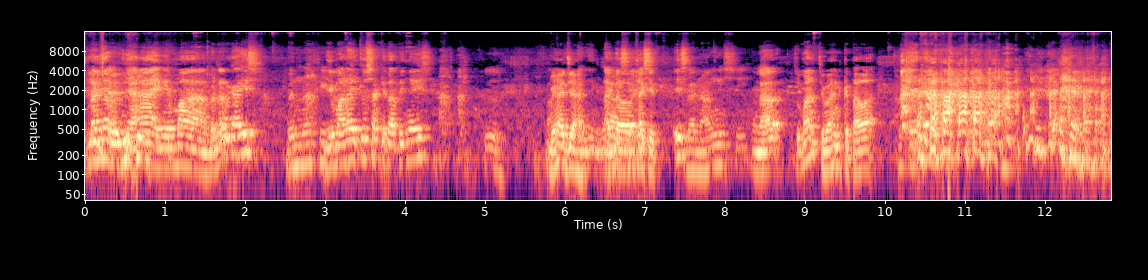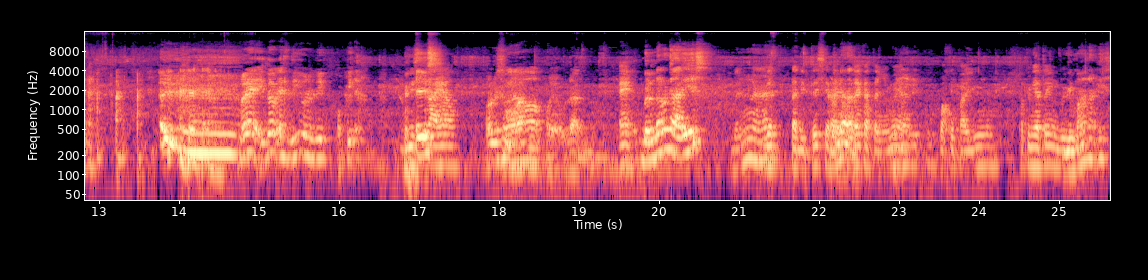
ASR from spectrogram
dengarnya ini mah bener guys. Bener sih. Gimana itu sakit hatinya Is? Uh, Be aja Nangis atau ya, sakit? Is, Gak nangis sih. enggak, cuman Cuman ketawa. Bre, itu SD udah di kopi. Di Is. Israel. Oh, udah semua. Oh. Oh, ya udah. Eh, bener nggak Is? Bener. Dia tadi teh si. Raya teh katanya mah itu. baku payung. Tapi nggak tahu yang begini. Gimana Is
